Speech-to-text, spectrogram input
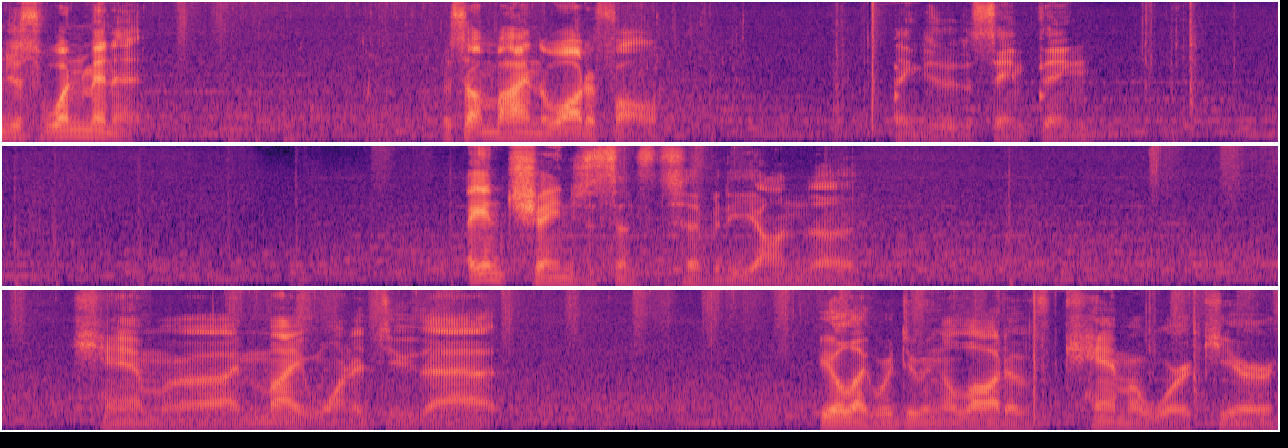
just one minute. There's something behind the waterfall. I think these are the same thing. I can change the sensitivity on the camera. I might want to do that. Feel like we're doing a lot of camera work here.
